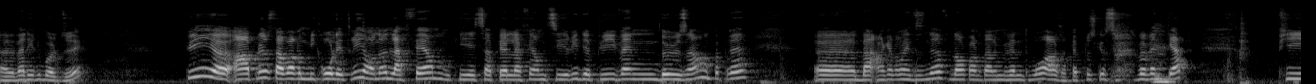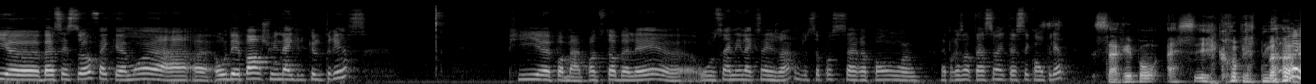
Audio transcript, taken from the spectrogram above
euh, Valérie Bolduc. Puis, euh, en plus d'avoir une micro-laiterie, on a de la ferme qui s'appelle la ferme Thierry depuis 22 ans à peu près. Euh, ben, en 99, donc on est en 2023, ah, ça fait plus que ça, ça fait 24. Puis, euh, ben, c'est ça, fait que moi, à- au départ, je suis une agricultrice. Puis, euh, pas mal, producteur de lait euh, au Saguenay-Lac-Saint-Jean. Je sais pas si ça répond, euh, la présentation est assez complète. Ça répond assez complètement à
